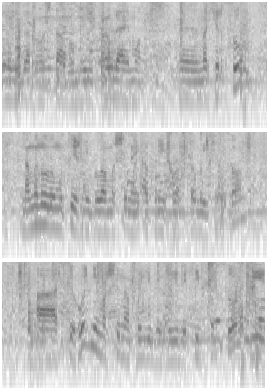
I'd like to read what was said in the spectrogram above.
гуманітарного штабу ми відправляємо е, на Херсон. На минулому тижні була машина, яка приїхала в самий Херсон. А сьогодні машина поїде, заїде і в Херсон, і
